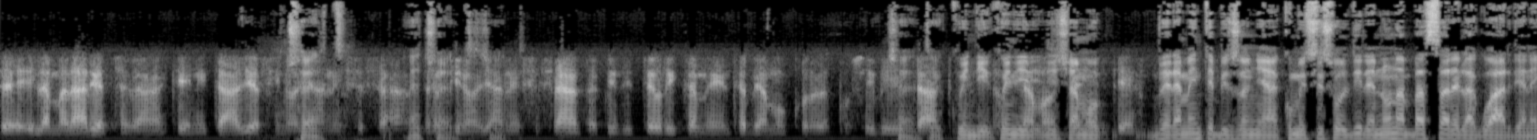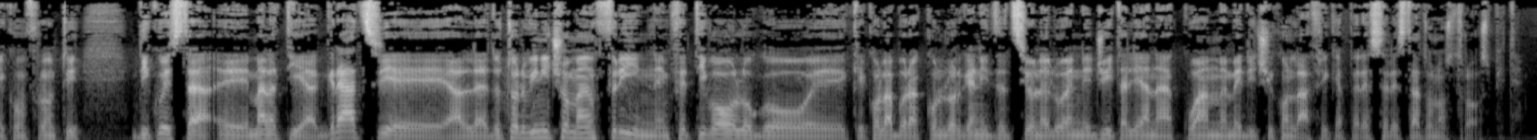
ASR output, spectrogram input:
e la malaria c'era anche in Italia fino certo. agli anni 60, eh, certo, fino agli certo. anni 60, quindi teoricamente abbiamo ancora la possibilità. Certo. Quindi, quindi diciamo veramente bisogna, come si suol dire, non abbassare la guardia nei confronti di questa eh, malattia. Grazie al dottor Vinicio Manfrin, infettivologo eh, che collabora con l'organizzazione l'ONG italiana Quam Medici con l'Africa per essere stato nostro ospite.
